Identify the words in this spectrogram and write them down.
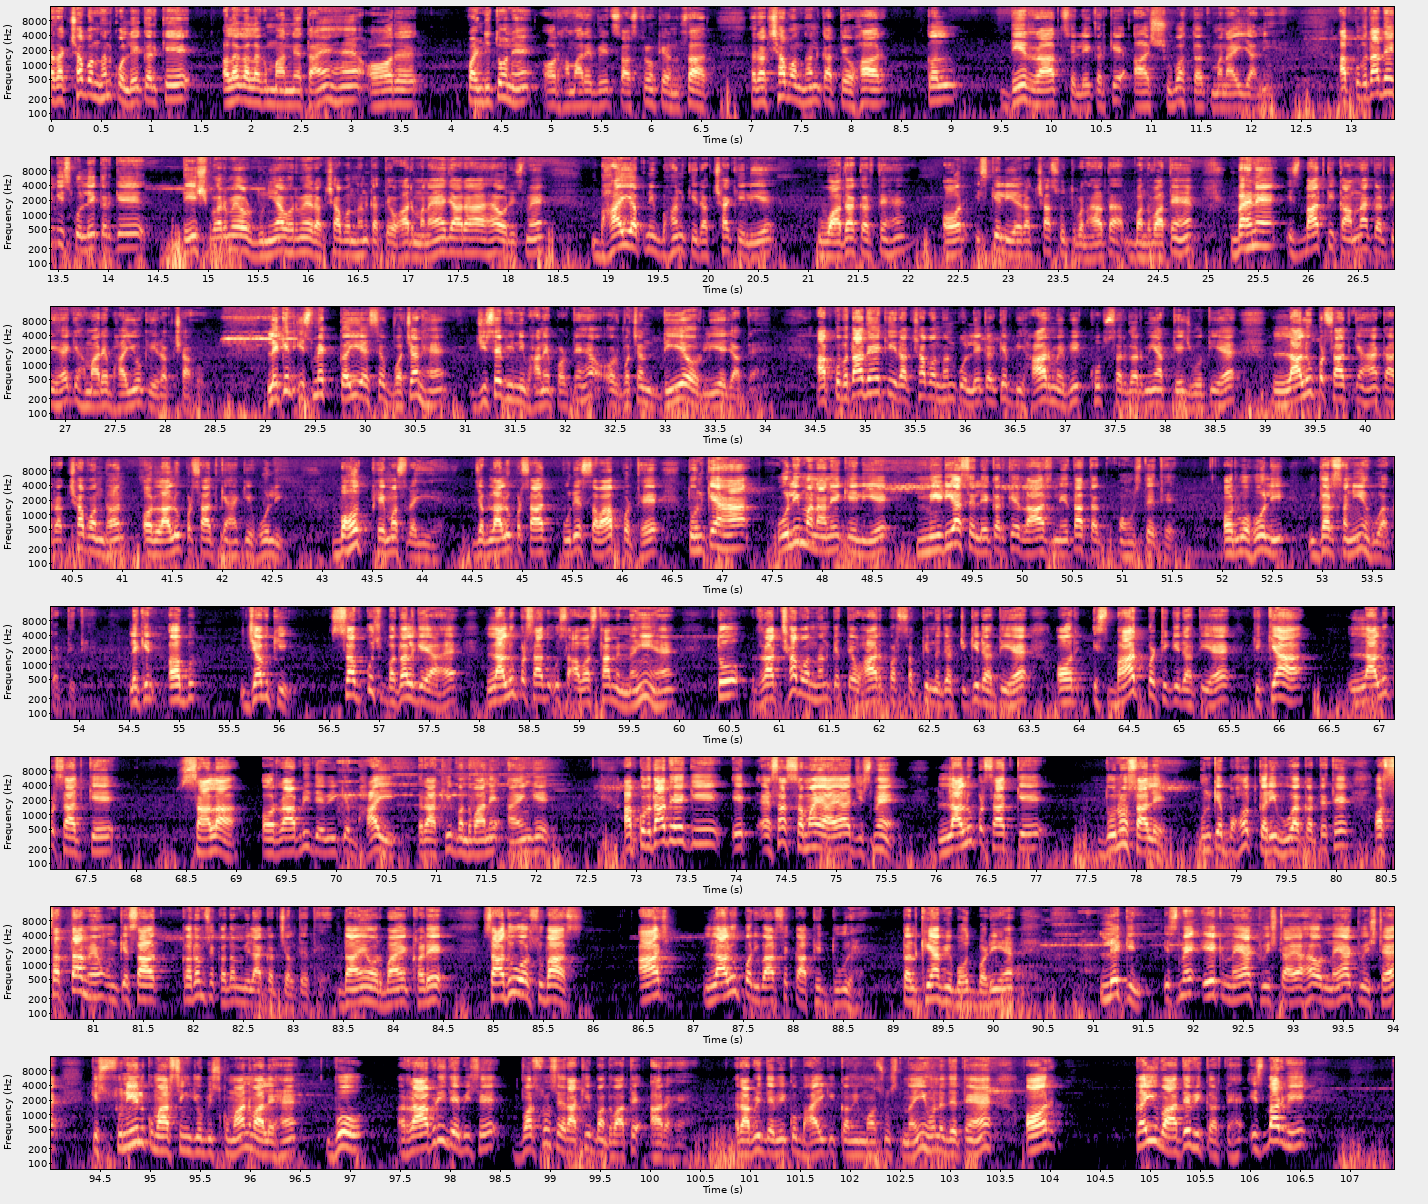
रक्षाबंधन को लेकर के अलग अलग मान्यताएँ हैं और पंडितों ने और हमारे वेद शास्त्रों के अनुसार रक्षाबंधन का त्यौहार कल देर रात से लेकर के आज सुबह तक मनाई जानी है। आपको बता दें कि इसको लेकर के देश भर में और दुनिया भर में रक्षाबंधन का त्यौहार मनाया जा रहा है और इसमें भाई अपनी बहन की रक्षा के लिए वादा करते हैं और इसके लिए रक्षा सूत्र बनाता बंधवाते हैं। बहनें इस बात की कामना करती है कि हमारे भाइयों की रक्षा हो। लेकिन इसमें कई ऐसे वचन हैं जिसे भी निभाने पड़ते हैं और वचन दिए और लिए जाते हैं। आपको बता दें कि रक्षाबंधन को लेकर के बिहार में भी खूब सरगर्मियाँ तेज होती है। लालू प्रसाद के यहाँ का रक्षाबंधन और लालू प्रसाद के यहाँ की होली बहुत फ़ेमस रही है। जब लालू प्रसाद पूरे सवाब पर थे तो उनके यहाँ होली मनाने के लिए मीडिया से लेकर के राजनेता तक पहुँचते थे और वो होली दर्शनीय हुआ करती थी। लेकिन अब, जबकि सब कुछ बदल गया है, लालू प्रसाद उस अवस्था में नहीं है तो रक्षाबंधन के त्यौहार पर सबकी नज़र टिकी रहती है और इस बात पर टिकी रहती है कि क्या लालू प्रसाद के साला और राबड़ी देवी के भाई राखी बंधवाने आएँगे। आपको बता दें कि एक ऐसा समय आया जिसमें लालू प्रसाद के दोनों साले उनके बहुत करीब हुआ करते थे और सत्ता में उनके साथ कदम से कदम मिलाकर चलते थे। दाएँ और बाएँ खड़े साधु और सुभाष आज लालू परिवार से काफ़ी दूर हैं। तलखियाँ भी बहुत बड़ी हैं। लेकिन इसमें एक नया ट्विस्ट आया है और नया ट्विस्ट है कि सुनील कुमार सिंह जो बिस्कुमान वाले हैं, वो राबड़ी देवी से वर्षों से राखी बंधवाते आ रहे हैं। राबड़ी देवी को भाई की कमी महसूस नहीं होने देते हैं और कई वादे भी करते हैं। इस बार भी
